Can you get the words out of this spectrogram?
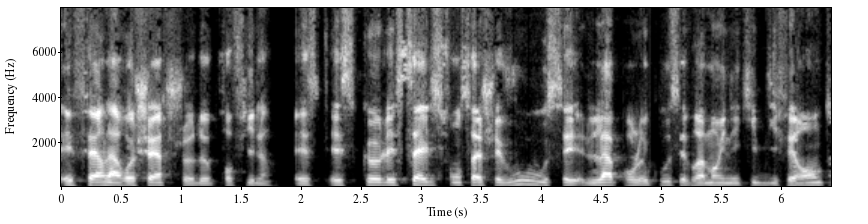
et faire la recherche de profils. Est-ce que les sales font ça chez vous ou c'est là pour le coup c'est vraiment une équipe différente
